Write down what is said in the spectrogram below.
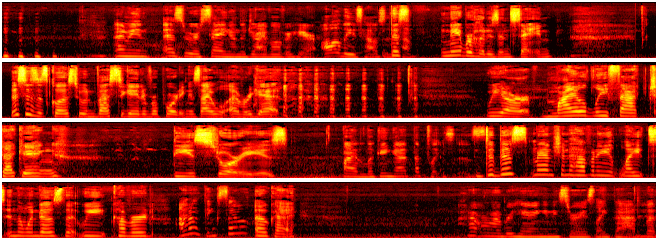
I mean, as we were saying on the drive over here, all these houses this have neighborhood is insane. This is as close to investigative reporting as I will ever get. we are mildly fact checking these stories. By looking at the places. Did this mansion have any lights in the windows that we covered? I don't think so. Okay. I don't remember hearing any stories like that, but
